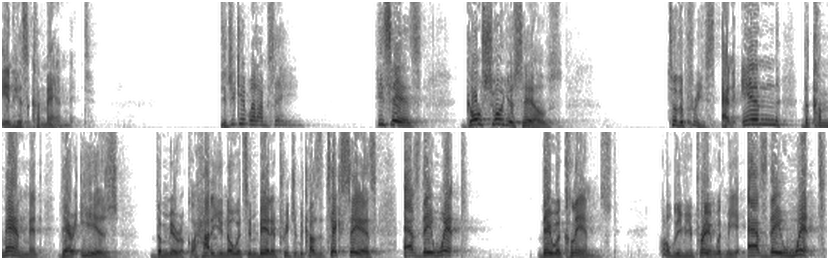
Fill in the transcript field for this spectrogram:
in his commandment. Did you get what I'm saying? He says, Go show yourselves to the priest. And in the commandment, there is the miracle. How do you know it's embedded, preacher? Because the text says, As they went, they were cleansed. I don't believe you praying with me. As they went,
